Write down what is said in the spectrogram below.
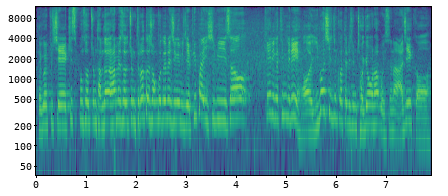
대구 FC의 key 스폰서 좀 담당을 하면서 좀 들었던 정보들은 지금 이제 피파 22에서 K리그 팀들이 어, 이번 시즌 것들을 지금 적용을 하고 있으나 아직 어,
